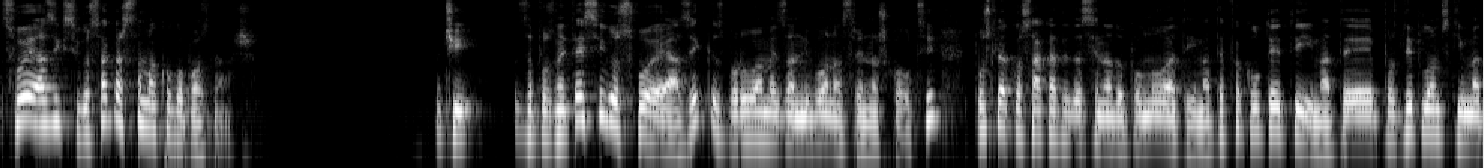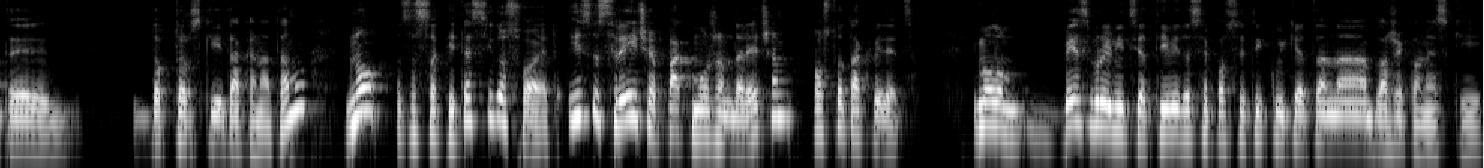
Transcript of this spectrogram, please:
својот јазик си го сакаш само ако го познаваш. Значи, запознајте си го својот јазик, зборуваме за ниво на средношколци, после ако сакате да се надополнувате, имате факултети, имате постдипломски, имате докторски и така натаму, но засаките си го своето. И за среќа пак можам да речам, посто такви деца. Имало безброј иницијативи да се посети куќата на Блаже Конески,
